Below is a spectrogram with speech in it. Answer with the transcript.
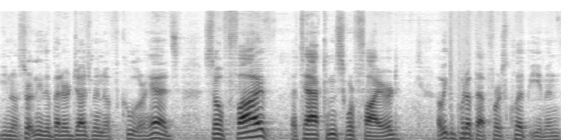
you know, certainly the better judgment of cooler heads. So five ATACMS were fired. Uh, we can put up that first clip even.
